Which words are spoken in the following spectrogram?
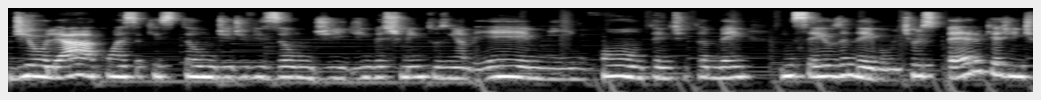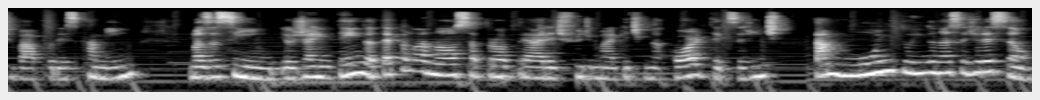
de olhar com essa questão de divisão de, de investimentos em ABM, em content, também em sales enablement. Eu espero que a gente vá por esse caminho, mas assim, eu já entendo até pela nossa própria área de field marketing na Cortex, a gente está muito indo nessa direção.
